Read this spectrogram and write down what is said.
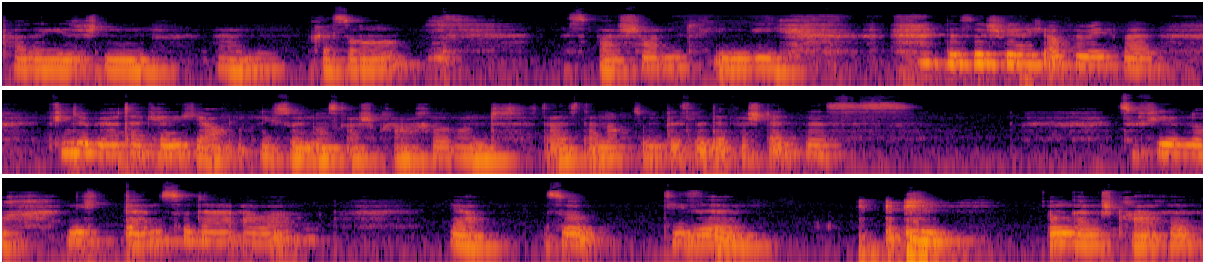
portugiesischen ähm, Restaurant. Es war schon irgendwie ein bisschen schwierig auch für mich, weil viele Wörter kenne ich ja auch noch nicht so in unserer Sprache und da ist dann auch so ein bisschen der Verständnis zu viel noch nicht ganz so da, aber ja, so diese Umgangssprache,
